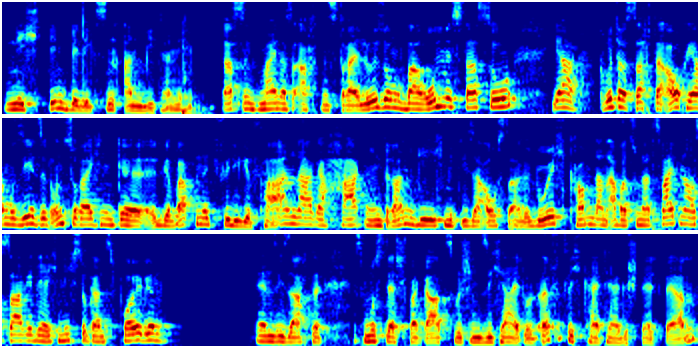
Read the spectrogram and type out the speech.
nicht den billigsten Anbieter nehmen. Das sind meines Erachtens drei Lösungen. Warum ist das so? Ja, Grütters sagte auch, ja, Museen sind unzureichend ge gewappnet für die Gefahrenlage. Haken dran, gehe ich mit dieser Aussage durch, komme dann aber zu einer zweiten Aussage, der ich nicht so ganz folge. Denn sie sagte, es muss der Spagat zwischen Sicherheit und Öffentlichkeit hergestellt werden.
